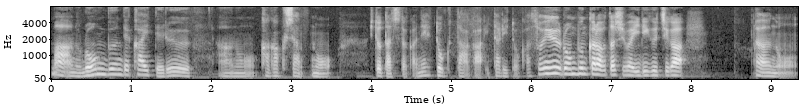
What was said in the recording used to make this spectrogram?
まあ、あの論文で書いてるあの科学者の人たちとかねドクターがいたりとかそういう論文から私は入り口があの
